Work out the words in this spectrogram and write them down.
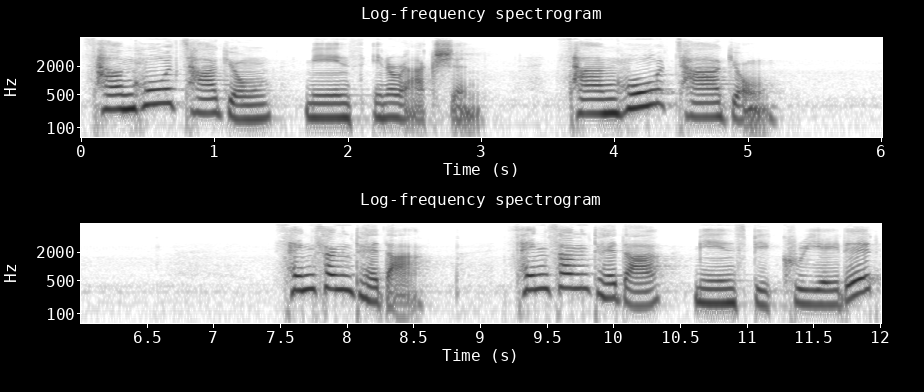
상호작용 means interaction. 상호작용. 생성되다. 생성되다 means be created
